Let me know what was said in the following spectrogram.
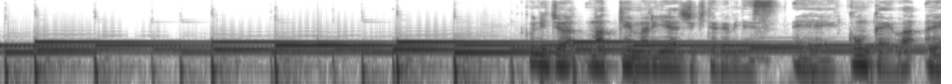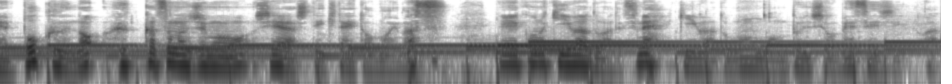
こんにちは、マッケンマリアージュ北上です、えー、今回は、えー、僕の復活の呪文をシェアしていきたいと思います、えー、このキーワードはですね、キーワード、文言、文章、メッセージは、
